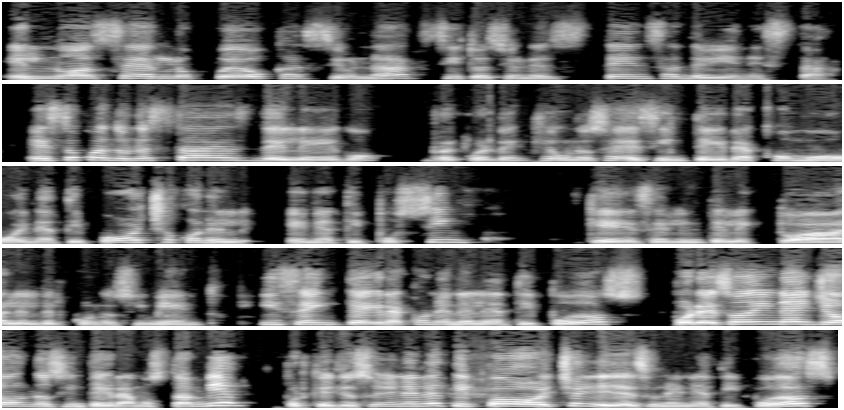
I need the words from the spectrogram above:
El no hacerlo puede ocasionar situaciones tensas de bienestar. Esto cuando uno está desde el ego, recuerden que uno se desintegra como eneatipo 8 con el eneatipo 5, que es el intelectual, el del conocimiento, y se integra con el eneatipo 2. Por eso Dina y yo nos integramos también. Porque yo soy un eneatipo 8 y ella es un eneatipo 2.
